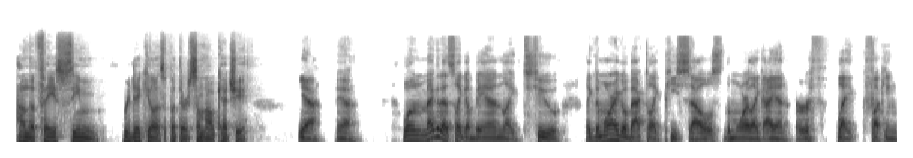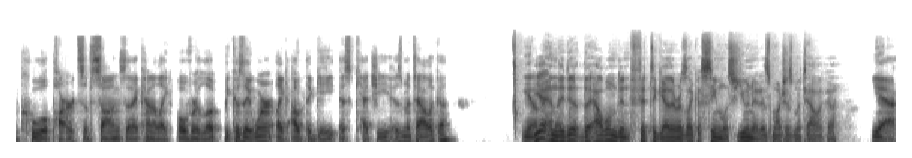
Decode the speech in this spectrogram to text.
on the face seem ridiculous, but they're somehow catchy. Yeah, yeah. Well, Megadeth's like a band, like too. Like the more I go back to like Peace Sells, the more like I unearth like fucking cool parts of songs that I kind of like overlook because they weren't like out the gate as catchy as Metallica. You know, yeah, and like, they did. The album didn't fit together as like a seamless unit as much as Metallica. Yeah,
